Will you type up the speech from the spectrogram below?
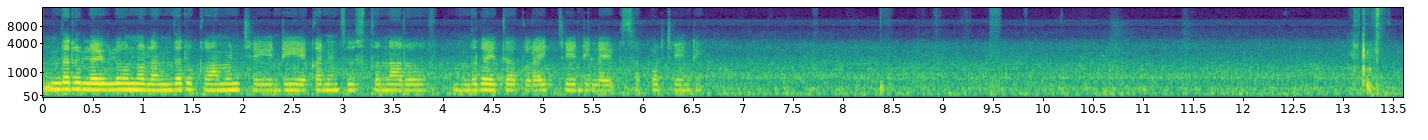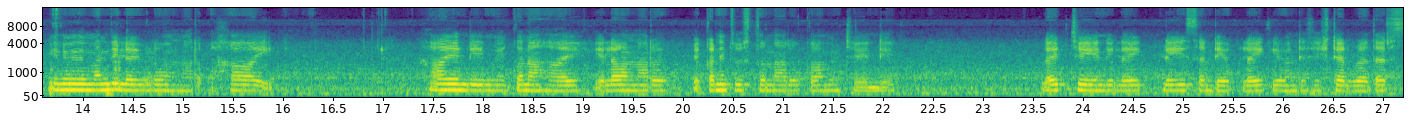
అందరూ లైవ్లో ఉన్న వాళ్ళందరూ కామెంట్ చేయండి ఎక్కడి నుంచి చూస్తున్నారు? ముందుగా అయితే ఒక లైక్ చేయండి లైక్ సపోర్ట్ చేయండి. ఎనిమిది మంది లైవ్లో ఉన్నారు. హాయ్. హాయ్ అండి మీకు నా హాయ్. ఎలా ఉన్నారు? ఎక్కడి నుంచి చూస్తున్నారు? కామెంట్ చేయండి. లైక్ చేయండి. లైక్ ప్లీజ్ అంటే ఒక లైక్ ఇవ్వండి సిస్టర్ బ్రదర్స్.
